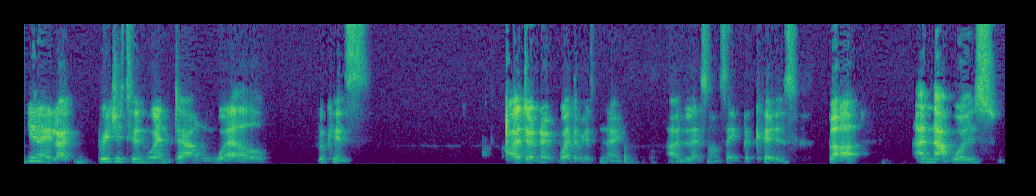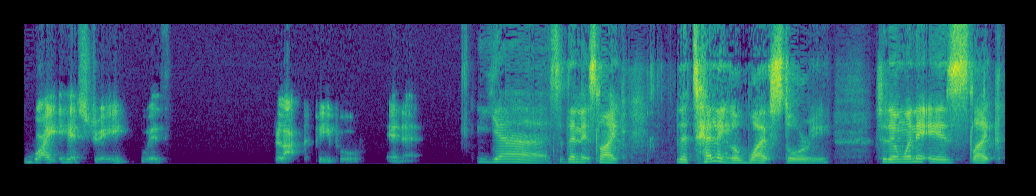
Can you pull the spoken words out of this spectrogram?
you know, like Bridgerton went down well because I don't know whether it's no, uh, let's not say because, but and that was white history with black people in it. Yeah. So then it's like they're telling a white story. So then when it is like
